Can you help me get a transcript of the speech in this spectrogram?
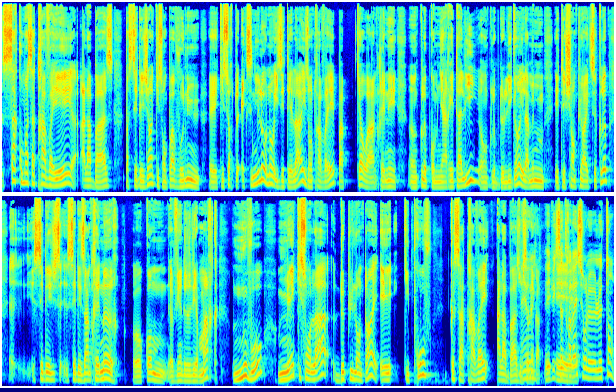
ça commence à travailler à la base parce que c'est des gens qui sont pas venus et qui sortent ex nihilo. Non, ils étaient là, ils ont travaillé. Pape Kiao a entraîné un club comme Niaritali, un club de Ligue 1. Il a même été champion avec ce club. Euh, c'est des, des, entraîneurs, euh, comme vient de le dire Marc, nouveaux, mais qui sont là depuis longtemps et qui prouvent que ça travaille à la base au eh Sénégal. Et, puis que ça travaille sur le, temps.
